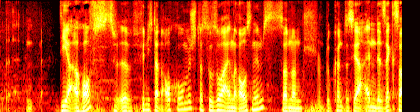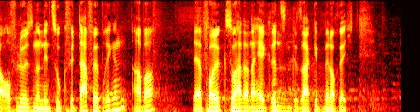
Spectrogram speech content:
dir erhoffst. Äh, Finde ich dann auch komisch, dass du so einen rausnimmst, sondern du könntest ja einen der Sechser auflösen und den Zug für dafür bringen, aber der Erfolg, so hat er nachher grinsend gesagt, gibt mir doch recht.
